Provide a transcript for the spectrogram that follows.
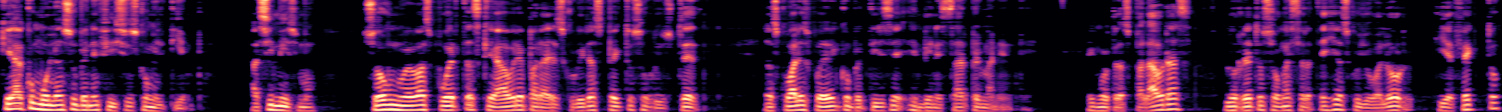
que acumulan sus beneficios con el tiempo. Asimismo, son nuevas puertas que abre para descubrir aspectos sobre usted, las cuales pueden convertirse en bienestar permanente. En otras palabras, los retos son estrategias cuyo valor y efecto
